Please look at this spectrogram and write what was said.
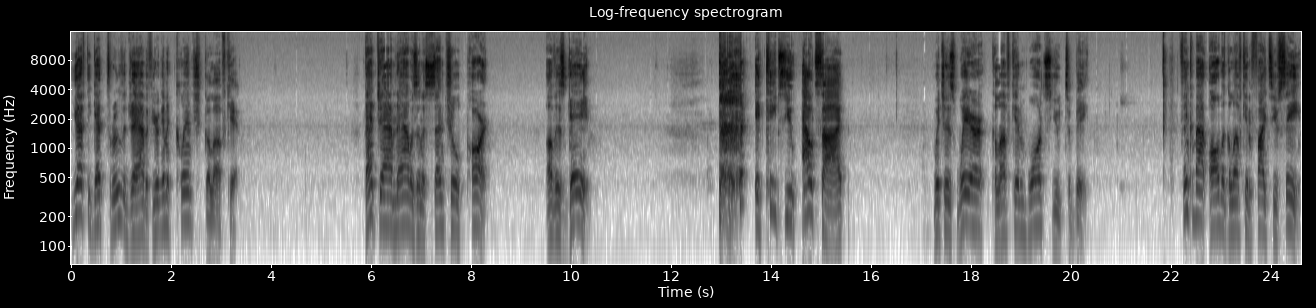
You have to get through the jab if you're going to clinch Golovkin. That jab now is an essential part of his game. It keeps you outside, which is where Golovkin wants you to be. Think about all the Golovkin fights you've seen.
